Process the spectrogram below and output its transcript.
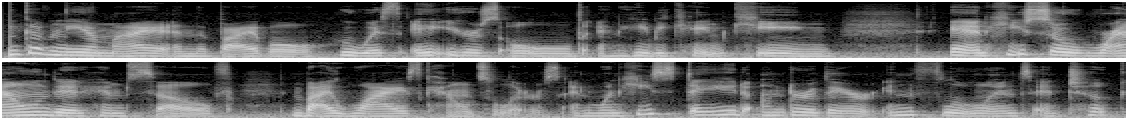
Think of Nehemiah in the Bible, who was eight years old and he became king, and he surrounded himself by wise counselors. And when he stayed under their influence and took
